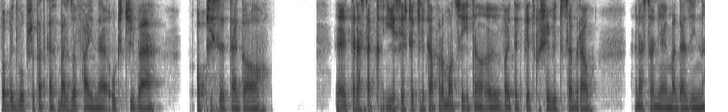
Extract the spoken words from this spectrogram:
w obydwu przypadkach bardzo fajne, uczciwe opisy tego. E, teraz tak, jest jeszcze kilka promocji i to e, Wojtek Pietrusiewicz zebrał na stronie iMagazine.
